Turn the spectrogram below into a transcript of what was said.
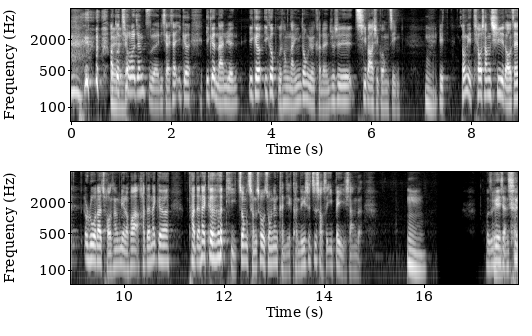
他都跳到这样子，你想一下，一个一个男人，一个一个普通男运动员，可能就是七八十公斤。嗯，你从你跳上去，然后再落到床上面的话，他的那个他的那个体重承受重量肯定肯定是至少是一倍以上的。嗯，我是可以想象，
